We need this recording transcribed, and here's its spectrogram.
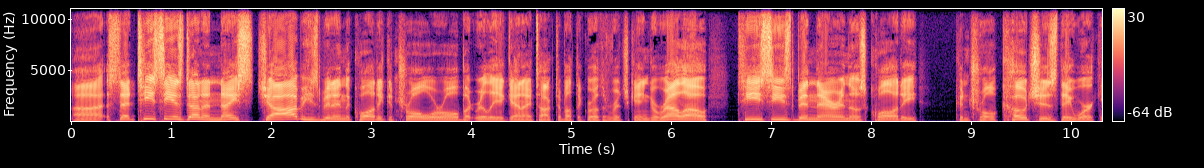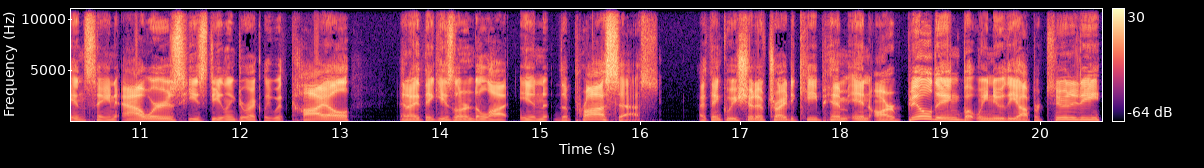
Uh, said TC has done a nice job. He's been in the quality control role, but really, again, I talked about the growth of Rich Scangarello. TC's been there in those quality control coaches. They work insane hours. He's dealing directly with Kyle, and I think he's learned a lot in the process. I think we should have tried to keep him in our building, but we knew the opportunity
